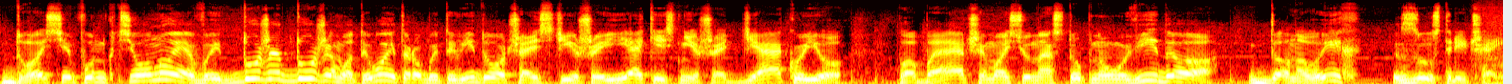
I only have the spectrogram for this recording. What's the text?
досі функціонує. Ви дуже дуже мотивуєте робити відео частіше і якісніше. Дякую. Побачимось у наступному відео. До нових зустрічей.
